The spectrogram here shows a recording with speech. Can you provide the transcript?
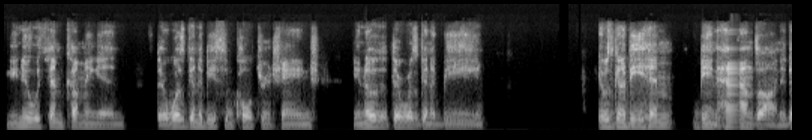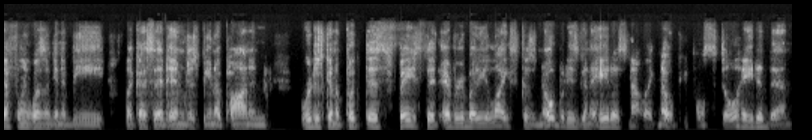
you knew with him coming in, there was going to be some culture change. You know that there was going to be, it was going to be him being hands on. It definitely wasn't going to be, like I said, him just being a pawn and we're just going to put this face that everybody likes because nobody's going to hate us. Not like, no, people still hated them.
